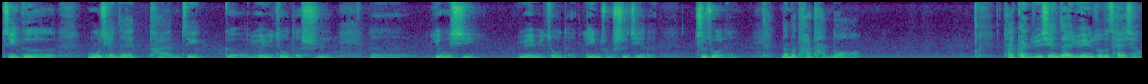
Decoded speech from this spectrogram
这个目前在谈这个元宇宙的是。呃，游戏元宇宙的领主世界的制作人，那么他谈到，他感觉现在元宇宙的猜想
